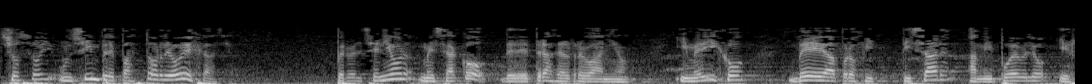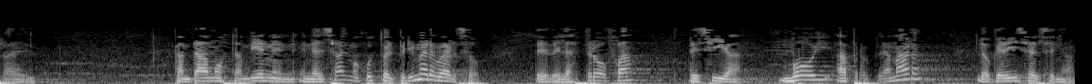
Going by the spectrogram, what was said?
yo soy un simple pastor de ovejas, pero el Señor me sacó de detrás del rebaño y me dijo, ve a profetizar a mi pueblo Israel. Cantábamos también en, el Salmo, justo el primer verso de, de la estrofa, decía, voy a proclamar lo que dice el Señor.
